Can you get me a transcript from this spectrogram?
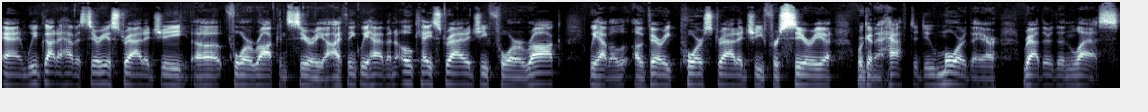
And we've got to have a serious strategy uh, for Iraq and Syria. I think we have an okay strategy for Iraq. We have a, a very poor strategy for Syria. We're going to have to do more there rather than less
